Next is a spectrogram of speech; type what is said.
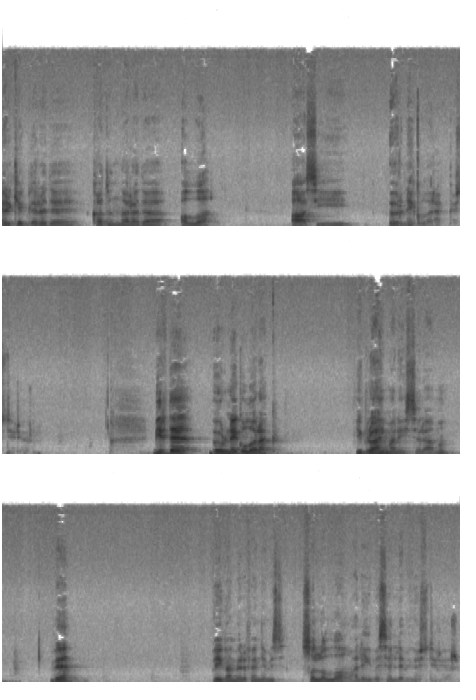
Erkeklere de kadınlara da Allah Asi'yi örnek olarak gösteriyor. Bir de örnek olarak İbrahim Aleyhisselam'ı ve Peygamber Efendimiz sallallahu aleyhi ve sellemi gösteriyor.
